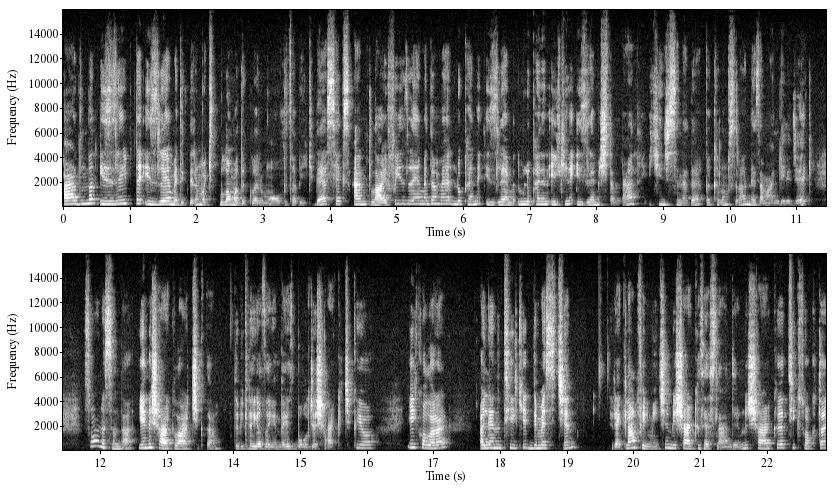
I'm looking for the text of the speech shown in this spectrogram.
Ardından izleyip de izleyemediklerim, vakit bulamadıklarım oldu tabii ki de. Sex and Life'ı izleyemedim ve Lupin'i izleyemedim. Lupin'in ilkini izlemiştim ben. İkincisine de bakalım sıra ne zaman gelecek. Sonrasında yeni şarkılar çıktı. Tabii ki de yaz ayındayız. Bolca şarkı çıkıyor. İlk olarak Alena Tilki Dimes için reklam filmi için bir şarkı seslendirmiş. Şarkı TikTok'ta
